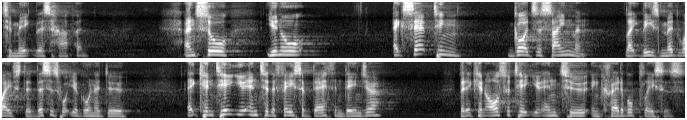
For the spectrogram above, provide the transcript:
to make this happen. And so, you know, accepting God's assignment, like these midwives did, this is what you're going to do. It can take you into the face of death and danger, but it can also take you into incredible places.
